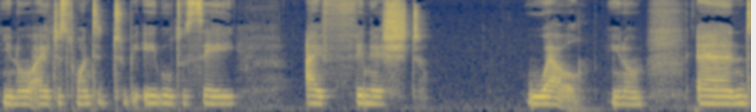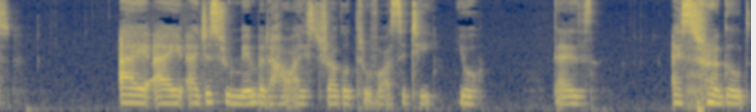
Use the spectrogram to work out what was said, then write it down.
You know, I just wanted to be able to say, I finished well, you know, and I I I just remembered how I struggled through varsity. Yo, guys, I struggled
